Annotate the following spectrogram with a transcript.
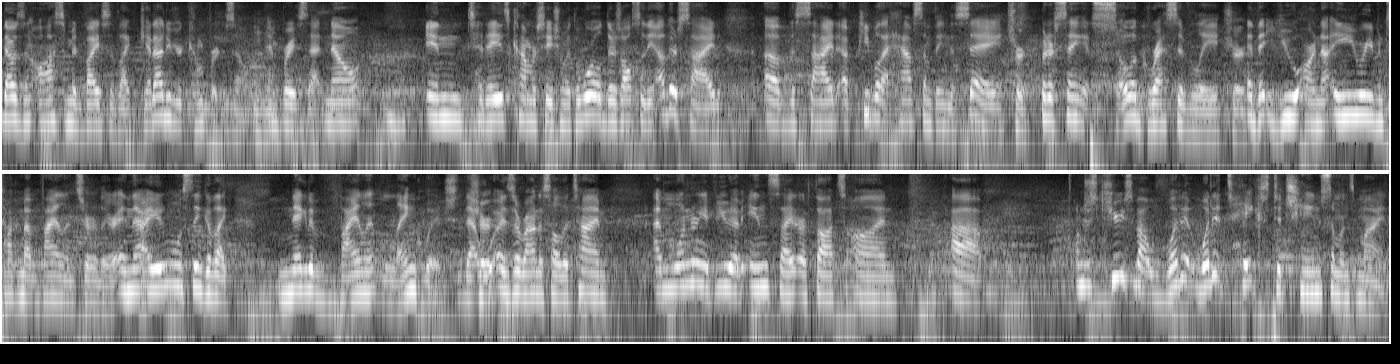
that was an awesome advice of like get out of your comfort zone, embrace that. Now, in today's conversation with the world, there's also the other side of the side of people that have something to say, Sure. but are saying it so aggressively Sure. that you are not. And you were even talking about violence earlier, and I almost think of like negative, violent language that Sure. is around us all the time. I'm wondering if you have insight or thoughts on. Uh, I'm just curious about what it what it takes to change someone's mind.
